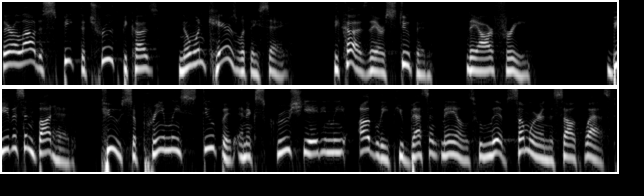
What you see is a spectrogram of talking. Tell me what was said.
They're allowed to speak the truth because no one cares what they say, because they are stupid they are free. Beavis and Butthead, two supremely stupid and excruciatingly ugly pubescent males who lived somewhere in the Southwest,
